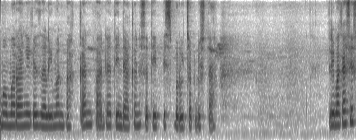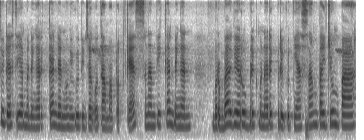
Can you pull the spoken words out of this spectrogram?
Memerangi kezaliman bahkan pada tindakan setipis berucap dusta. Terima kasih sudah setia mendengarkan dan mengikuti Jang Utama Podcast. Senantikan dengan berbagai rubrik menarik berikutnya. Sampai jumpa.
